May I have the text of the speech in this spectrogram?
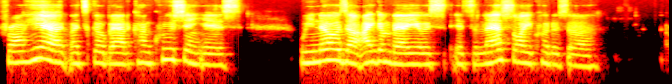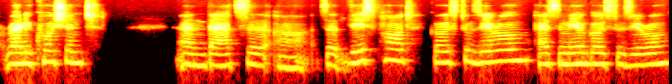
from here, let's go back. Conclusion is we know the eigenvalues is less or equal to the Rayleigh quotient. And that's uh, the, this part goes to zero as mu goes to zero.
